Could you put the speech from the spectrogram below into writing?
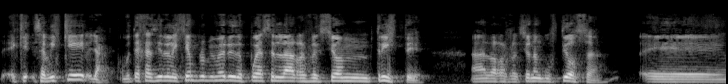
es que, ¿sabéis qué? Ya, te dejas decir el ejemplo primero y después hacer la reflexión triste, ¿ah? la reflexión angustiosa. Eh,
